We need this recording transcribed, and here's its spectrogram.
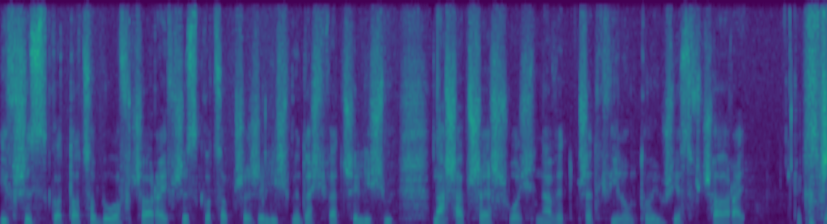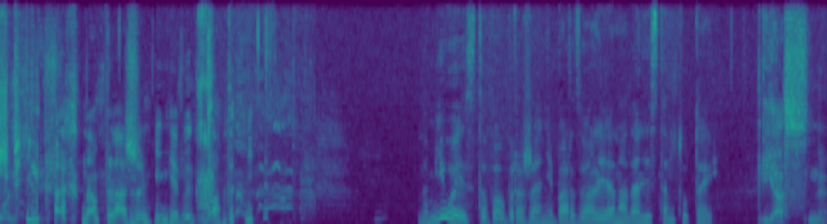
I wszystko to, co było wczoraj, wszystko, co przeżyliśmy, doświadczyliśmy, nasza przeszłość, nawet przed chwilą, to już jest wczoraj. Tylko w szpilkach na plaży mi niewygodnie. No miłe jest to wyobrażenie bardzo, ale ja nadal jestem tutaj. Jasne.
